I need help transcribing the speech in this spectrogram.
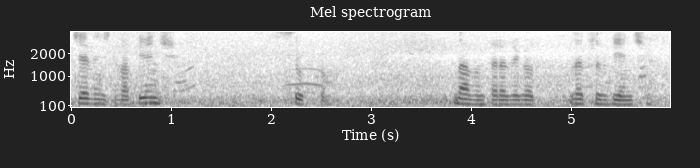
925 z sówką. Dawam teraz jego lepsze zdjęcie.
